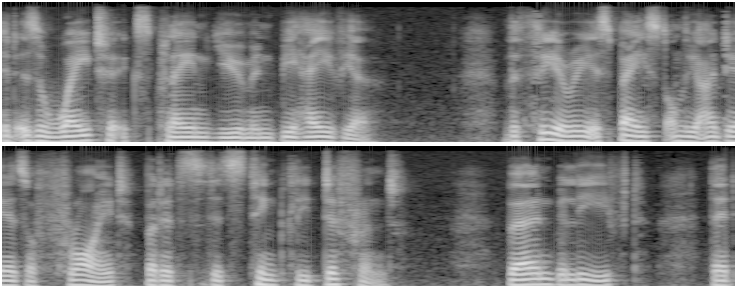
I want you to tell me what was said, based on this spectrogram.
It is a way to explain human behavior. The theory is based on the ideas of Freud, but it's distinctly different. Berne believed that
